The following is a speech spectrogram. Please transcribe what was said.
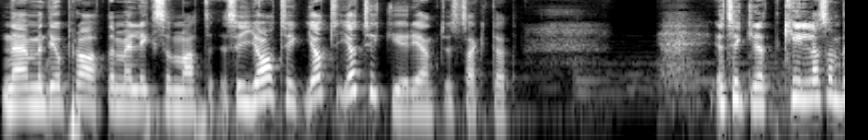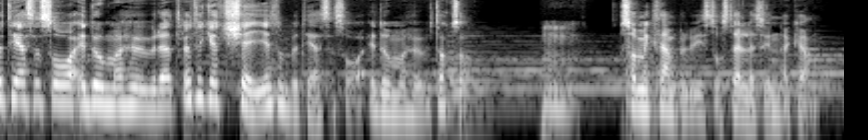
Nej, men det att prata med liksom att... Så jag, tyck, jag, jag tycker ju rent ut sagt att... Jag tycker att killar som beter sig så är dumma i huvudet. Jag tycker att tjejer som beter sig så är dumma i huvudet också. Mm. Som exempelvis då ställer sig i den här kön.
